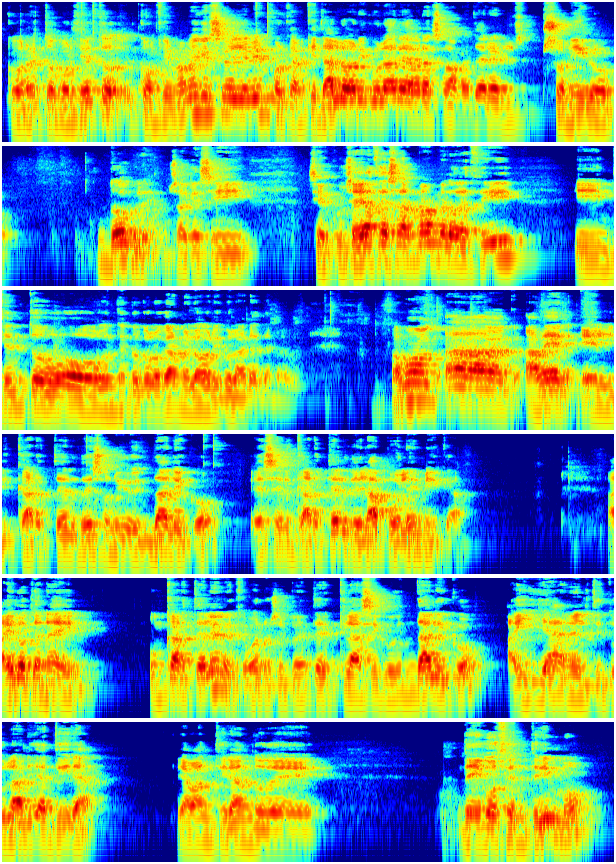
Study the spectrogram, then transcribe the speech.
Correcto, por cierto, confirmame que se oye bien porque al quitar los auriculares ahora se va a meter el sonido doble. O sea que si, si escucháis a César más me lo decís e intento, intento colocarme los auriculares de nuevo. Vamos a, a ver el cartel de sonido indálico. Es el cartel de la polémica. Ahí lo tenéis. Un cartel en el que, bueno, simplemente el clásico indálico, ahí ya en el titular ya tira, ya van tirando de, de egocentrismo,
